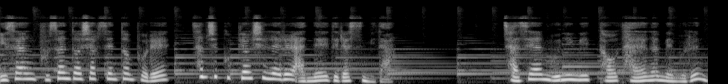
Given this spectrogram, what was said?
이상 부산 더샵 센텀폴의 39평 실내를 안내해드렸습니다. 자세한 문의 및 더 다양한 매물은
